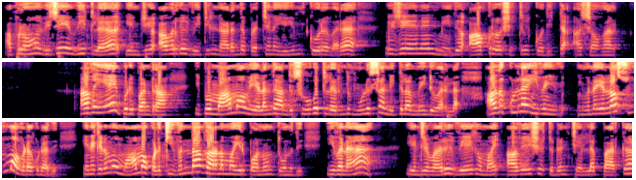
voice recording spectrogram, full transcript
அப்புறம் விஜயன் வீட்டில் என்று அவர்கள் வீட்டில் நடந்த பிரச்சனையையும் கூற வர விஜயனின் மீது ஆக்ரோஷத்தில் கொதித்த அசோகன். அவன் ஏன் இப்படி பண்றான்? இப்போ மாமாவை இழந்த அந்த சோகத்துல இருந்து முழுசா நித்திலா மீண்டு வரல. அதுக்குள்ள இவன் இவ- இவனையெல்லாம் சும்மா விடக்கூடாது. எனக்கு என்னமோ மாமா கொலைக்கு இவன் தான் காரணமா இருப்பானோன்னு தோணுது. இவனை என்றவாறு வேகமாய் ஆவேசத்துடன் செல்ல பார்க்க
